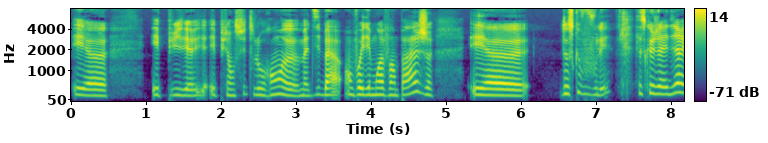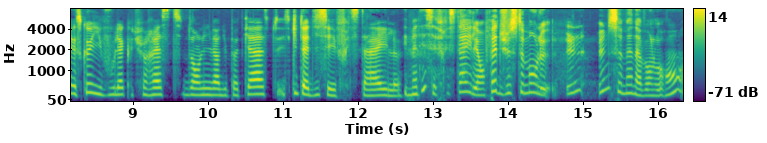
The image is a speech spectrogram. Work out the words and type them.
et euh, et puis euh, et puis ensuite Laurent m'a dit bah envoyez-moi 20 pages et de ce que vous voulez. C'est ce que j'allais dire. Est-ce qu'il voulait que tu restes dans l'univers du podcast? Est-ce qu'il t'a dit c'est freestyle? Il m'a dit c'est freestyle. Et en fait, justement, le, une, une semaine avant Laurent,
